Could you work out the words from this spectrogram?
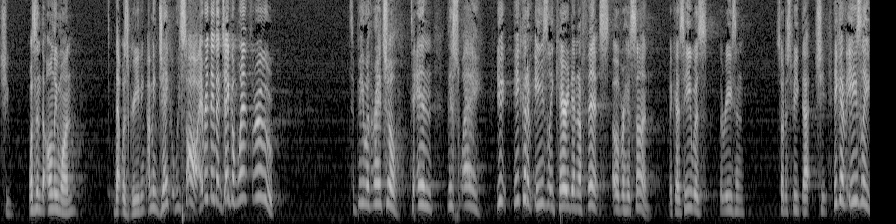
She wasn't the only one that was grieving. I mean, Jacob, we saw everything that Jacob went through to be with Rachel, to end this way. You, he could have easily carried an offense over his son because he was the reason, so to speak, that she. He could have easily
